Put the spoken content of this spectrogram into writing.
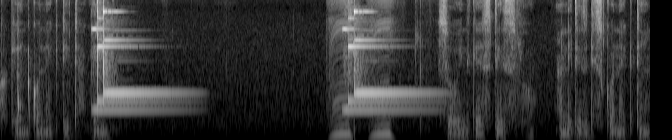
back and connect it again. So in case it is slow and it is disconnecting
